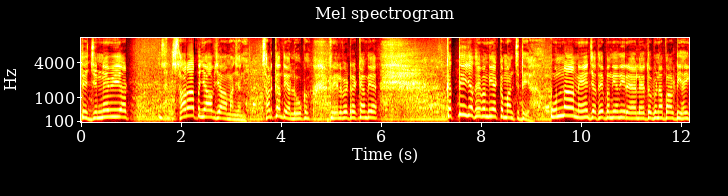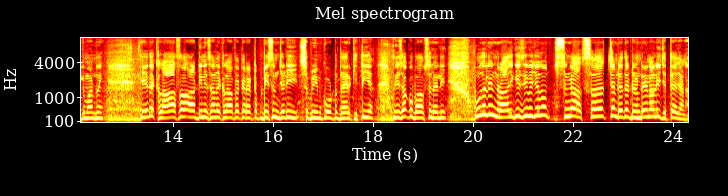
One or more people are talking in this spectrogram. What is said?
ਤੇ ਜਿੰਨੇ ਵੀ ਆ, ਸਾਰਾ ਪੰਜਾਬ ਜਾਮ ਆ ਜਾਨੀ ਸੜਕਾਂ ਤੇ ਆ ਲੋਕ, ਰੇਲਵੇ ਟਰੈਕਾਂ ਤੇ ਆ। 31 ਜਥੇਬੰਦੀਆਂ ਇੱਕ ਮੰਚ ਤੇ ਆ। ਉਹਨਾਂ ਨੇ ਜਥੇਬੰਦੀਆਂ ਦੀ ਰਾਏ ਲੈ ਤੋਂ ਬਿਨਾ ਪਾਰਟੀ ਹਾਈ ਕਮਾਂਡ ਨੇ ਇਹਦੇ ਖਿਲਾਫ, ਆਰਡੀਨੈਂਸਾਂ ਦੇ ਖਿਲਾਫ ਇੱਕ ਰੈਟ ਪਟੀਸ਼ਨ ਜਿਹੜੀ ਸੁਪਰੀਮ ਕੋਰਟ ਦਾਇਰ ਕੀਤੀ ਆ। ਵੀ ਸਭ ਕੋ ਵਾਪਸ ਲੈ ਲਈ। ਉਹਦੇ ਲਈ ਨਾਰਾਜ਼ਗੀ ਸੀ ਵੀ ਜਦੋਂ ਸੰਘਰਸ਼ ਝੰਡੇ ਤੇ ਡੰਡੇ ਨਾਲ ਹੀ ਜਿੱਤਿਆ ਜਾਣਾ।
